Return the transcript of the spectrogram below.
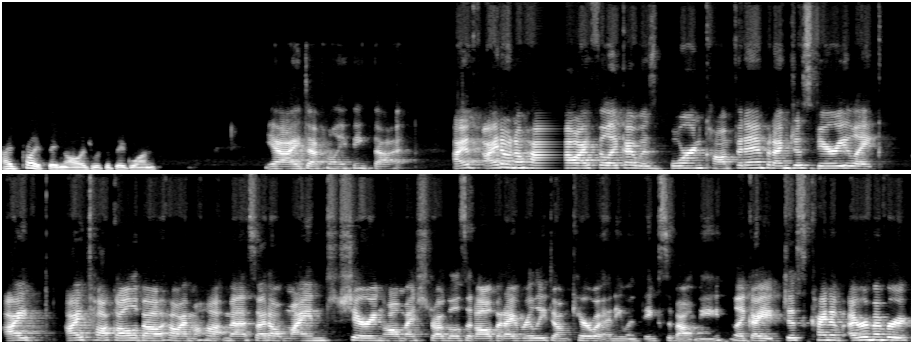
I'd probably say knowledge was a big one. Yeah, I definitely think that. I I don't know how, how I feel like I was born confident, but I'm just very like I I talk all about how I'm a hot mess. I don't mind sharing all my struggles at all, but I really don't care what anyone thinks about me. Like I just kind of I remember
